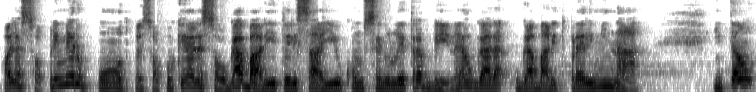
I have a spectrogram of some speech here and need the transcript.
Olha só, primeiro ponto, pessoal, porque olha só, o gabarito ele saiu como sendo letra B, né? O, gabarito preliminar. Então,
